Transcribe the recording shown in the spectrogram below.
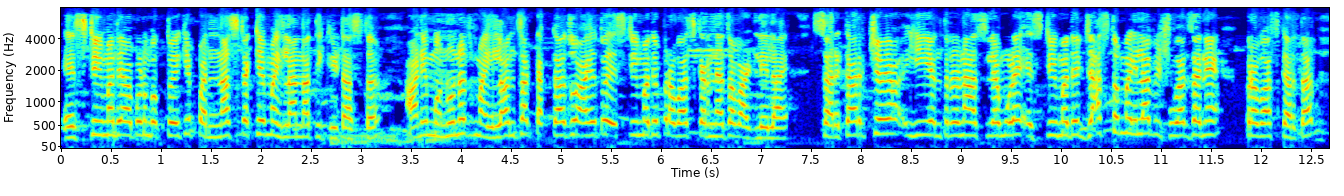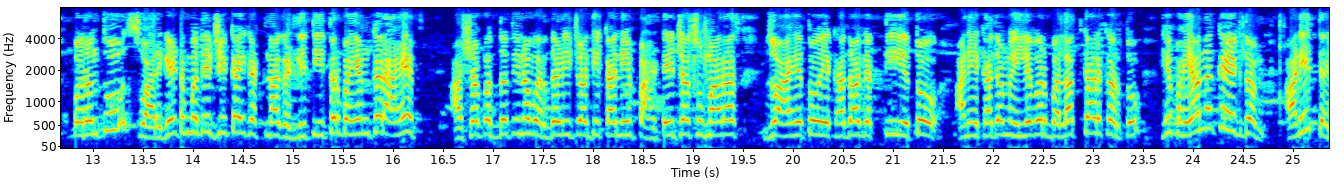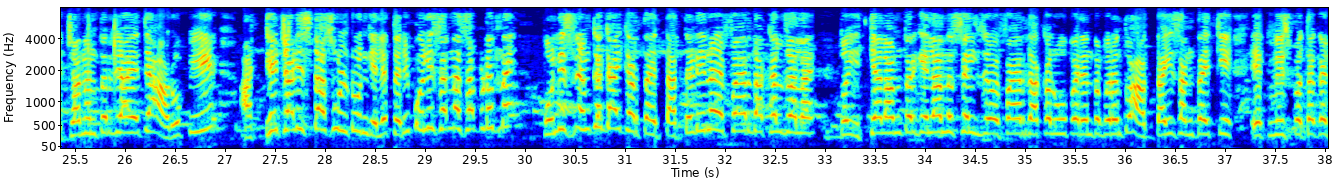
S T मध्ये आपण बघतोय की पन्नास टक्के महिलांना तिकीट असतं. आणि म्हणूनच महिलांचा टक्का जो आहे तो एस टी मध्ये प्रवास करण्याचा वाढलेला आहे. सरकारच्या ही यंत्रणा असल्यामुळे एस टी मध्ये जास्त महिला विश्वासाने प्रवास करतात. परंतु स्वारगेटमध्ये जी काही घटना घडली ती तर भयंकर आहेच. अशा पद्धतीनं वर्दळीच्या ठिकाणी पहाटेच्या सुमारास जो आहे तो एखादा व्यक्ती येतो आणि एखाद्या महिलेवर बलात्कार करतो हे भयानक आहे एकदम. आणि त्याच्यानंतर जे आहे ते आरोपी अठ्ठेचाळीस तास उलटून गेले तरी पोलिसांना सापडत नाही. पोलीस नेमकं काय करतायत? तातडीनं एफ आय आर दाखल झालाय. तो इतक्या लांब तर गेला नसेल एफ आय आर दाखल होऊपर्यंत परंतु आताही सांगतायत की एकवीस पथक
